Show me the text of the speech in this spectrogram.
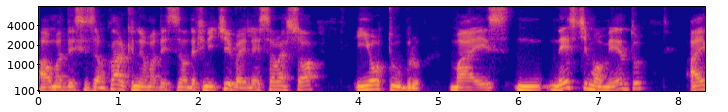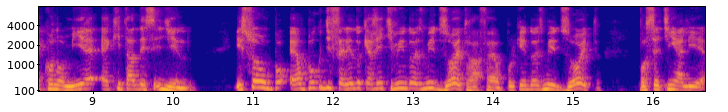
a uma decisão. Claro que não é uma decisão definitiva, a eleição é só em outubro, mas neste momento a economia é que está decidindo. Isso é um, é um pouco diferente do que a gente viu em 2018, Rafael, porque em 2018 você tinha ali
